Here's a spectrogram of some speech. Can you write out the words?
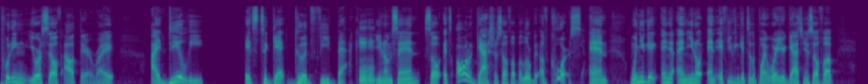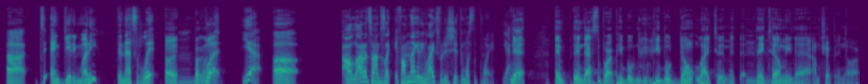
putting yourself out there, right? Ideally, it's to get good feedback. Mm-hmm. You know what I'm saying? So it's all to gas yourself up a little bit, of course. And when you get and, and you know, and if you can get to the point where you're gassing yourself up uh t- and getting money, then that's lit. Oh, yeah. Mm-hmm. Fucking But yeah, uh a lot of times it's like if I'm not getting likes for this shit, then what's the point? Yeah. Yeah. And and that's the part people people don't like to admit that. They Mm-hmm. tell me that I'm tripping or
